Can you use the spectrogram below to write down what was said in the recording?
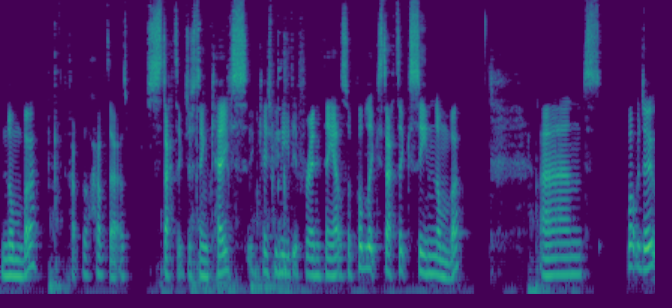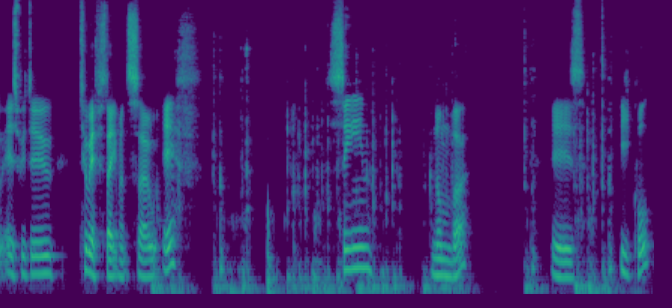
number. In fact we'll have that as static just in case, in case we need it for anything else. So public static scene number. And what we do is we do two if statements. So if scene number is equal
